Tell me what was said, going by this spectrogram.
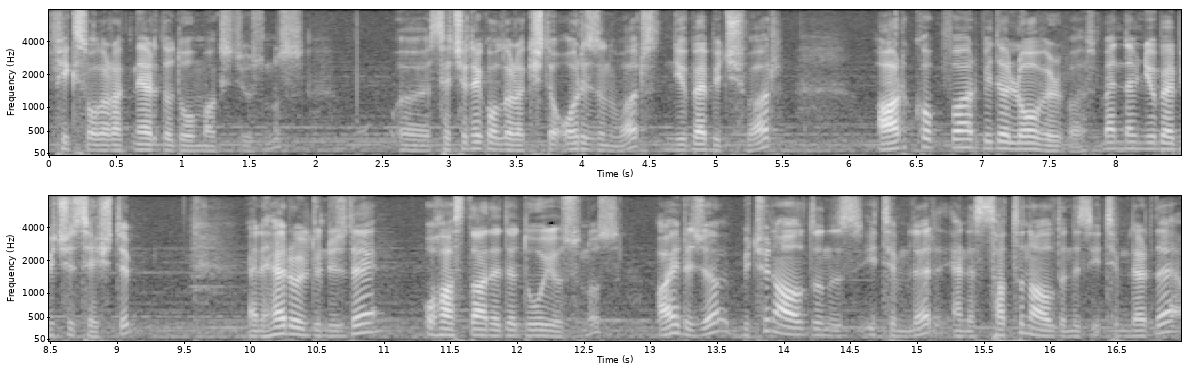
Fix olarak nerede doğmak istiyorsunuz? Ee, seçenek olarak işte Horizon var, New Babbage var, Arkop var, bir de Lower var. Ben de New Babbage'i seçtim. Yani her öldüğünüzde o hastanede doğuyorsunuz. Ayrıca bütün aldığınız itemler yani satın aldığınız itemler de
